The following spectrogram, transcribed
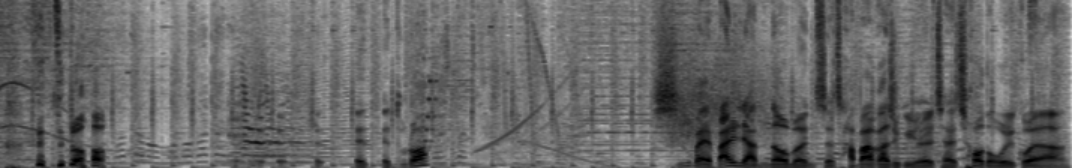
얘들아. 애들아? 씨발 빨리 안 나오면 진짜 잡아가지고 열차에 쳐 넣을 거야.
